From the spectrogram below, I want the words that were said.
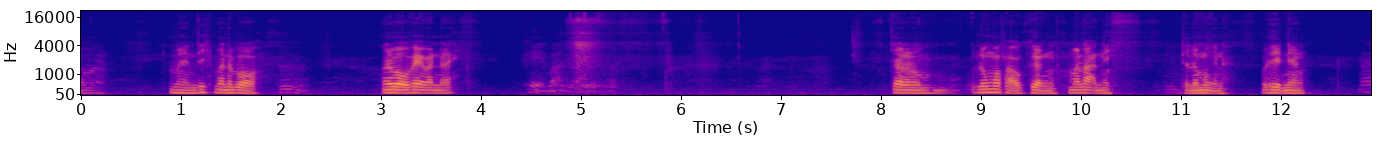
มาแม่นดิวันนะบอกอืมวันนะบอกแพ้วันใดแผลบาดเลยเจะลงมาเผาเครื่องมาละนี่ แต่ละมื้อนะประเทศยัง อ่า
